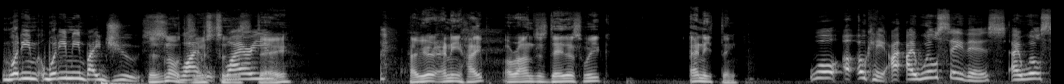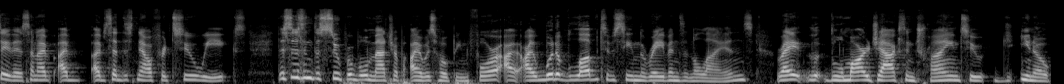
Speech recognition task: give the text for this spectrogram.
What do you What do you mean by juice? There's no why, juice to why this are day. you? Have you heard any hype around this day this week? Anything? Well, uh, okay, I, I will say this. I will say this, and I've, I've I've said this now for two weeks. This isn't the Super Bowl matchup I was hoping for. I, I would have loved to have seen the Ravens and the Lions, right? L- Lamar Jackson trying to, you know,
